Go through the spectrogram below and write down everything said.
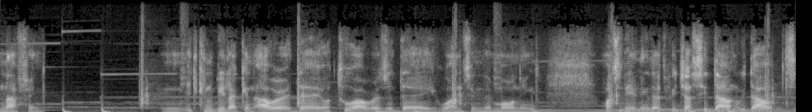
nothing. Mm, it can be like an hour a day or two hours a day, once in the morning, once in the evening, that we just sit down without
